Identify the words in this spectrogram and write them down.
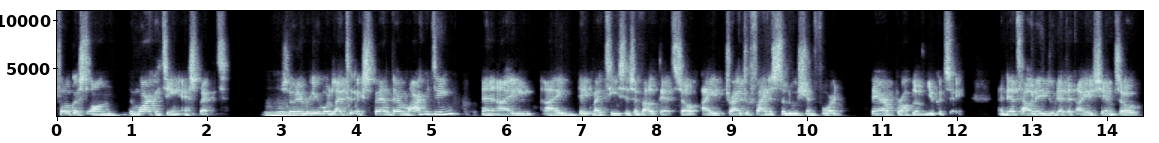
focused on the marketing aspect mm-hmm. so they really would like to expand their marketing and i i did my thesis about that so i try to find a solution for their problem you could say and that's how they do that at IHM. So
